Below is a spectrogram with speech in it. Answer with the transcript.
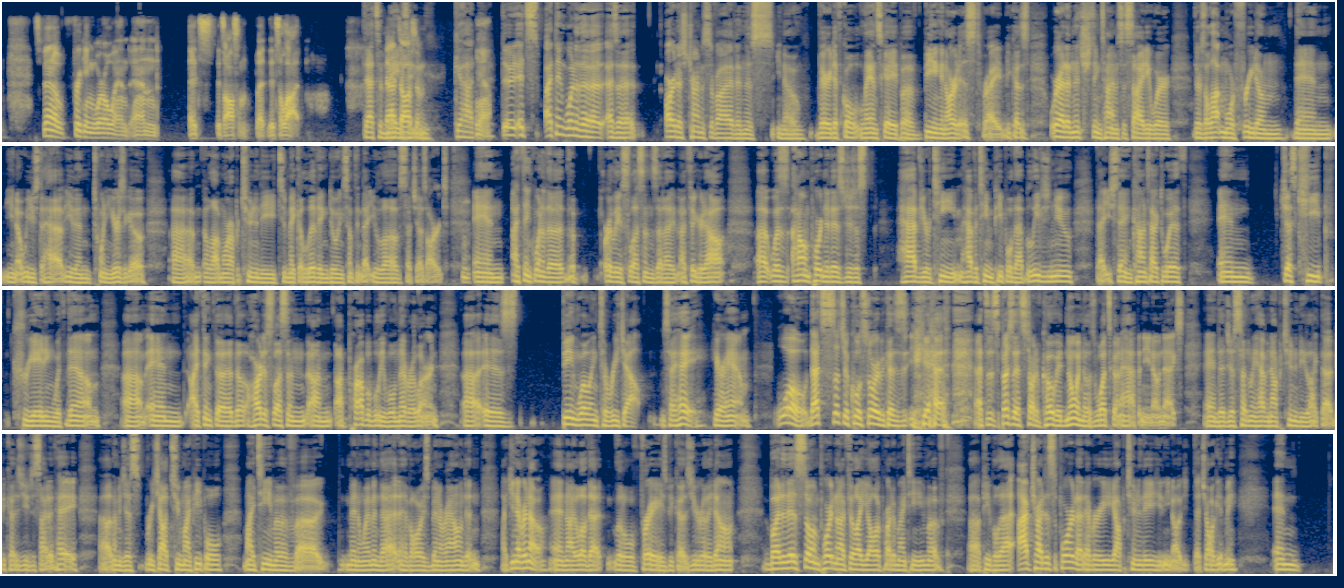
it's been a freaking whirlwind and it's it's awesome, but it's a lot. That's amazing. That's awesome. God, Yeah. dude, it's I think one of the as a artist trying to survive in this you know very difficult landscape of being an artist, right? Because we're at an interesting time in society where there's a lot more freedom than you know we used to have even 20 years ago. Um, a lot more opportunity to make a living doing something that you love, such as art. Mm. And I think one of the the earliest lessons that I, I figured out uh, was how important it is to just have your team, have a team of people that believes in you, that you stay in contact with, and just keep creating with them. Um, and I think the the hardest lesson um, I probably will never learn uh, is being willing to reach out and say, "Hey, here I am." Whoa, that's such a cool story because yeah, that's especially at the start of COVID, no one knows what's going to happen, you know, next, and to just suddenly have an opportunity like that because you decided, hey, uh, let me just reach out to my people, my team of uh, men and women that have always been around, and like you never know, and I love that little phrase because you really don't, but it is so important. I feel like y'all are part of my team of uh, people that I've tried to support at every opportunity, you know, that y'all give me, and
